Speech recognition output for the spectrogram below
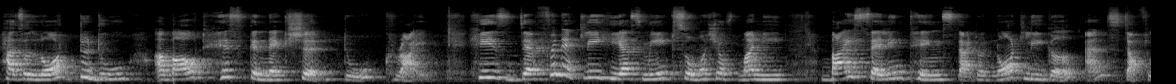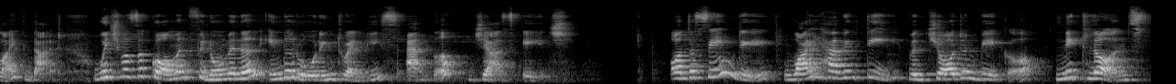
has a lot to do about his connection to crime. He's definitely, he has made so much of money by selling things that are not legal and stuff like that, which was a common phenomenon in the roaring 20s and the jazz age. On the same day, while having tea with Jordan Baker, Nick learns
